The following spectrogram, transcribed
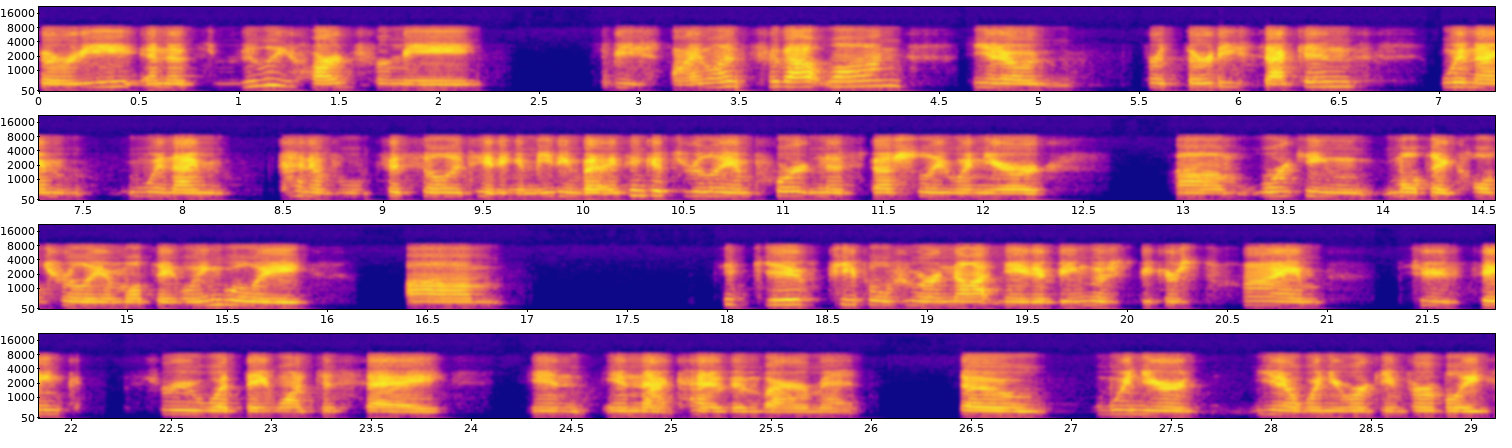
30. And it's really hard for me to be silent for that long, you know, for 30 seconds when I'm, when I'm kind of facilitating a meeting. But I think it's really important, especially when you're um, working multiculturally and multilingually, um, to give people who are not native English speakers time to think through what they want to say in in that kind of environment. So when you're you know when you're working verbally,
